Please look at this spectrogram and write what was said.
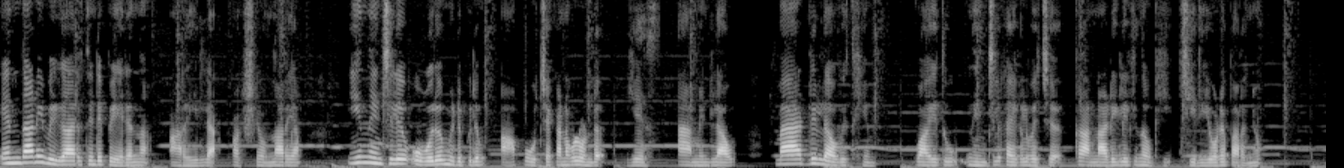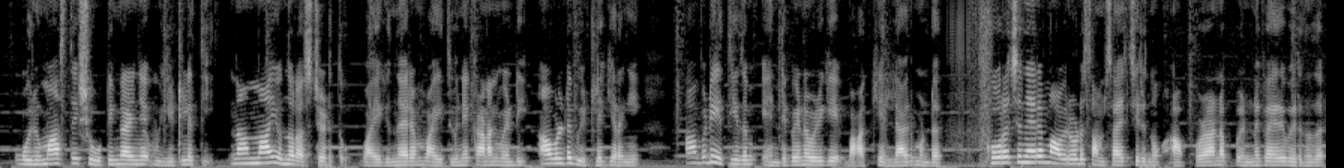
എന്താണ് ഈ വികാരത്തിന്റെ പേരെന്ന് അറിയില്ല. പക്ഷേ ഒന്നറിയാം. ഈ നെഞ്ചിലെ ഓരോ മിടുപ്പിലും ആ പൂച്ചക്കണ്ണുകളുണ്ട്. Yes I mean love madly love with him Vaidu നെഞ്ചിൽ കൈകൾ വെച്ച് കണ്ണാടിയിലേക്ക് നോക്കി ചിരിയോടെ പറഞ്ഞു. ഒരു മാസത്തെ ഷൂട്ടിംഗ് കഴിഞ്ഞ് വീട്ടിലെത്തി. നന്നായി ഒന്ന് റെസ്റ്റ് എടുത്തു. വൈകുന്നേരം വൈദുവിനെ കാണാൻ വേണ്ടി അവളുടെ വീട്ടിലേക്ക് ഇറങ്ങി. അവിടെ എത്തിയതും എന്റെ പെണ്ണൊഴികെ ബാക്കി എല്ലാവരുമുണ്ട്. കുറച്ചു നേരം അവരോട് സംസാരിച്ചിരുന്നു. അപ്പോഴാണ് പെണ്ണ് കയറി വരുന്നത്.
